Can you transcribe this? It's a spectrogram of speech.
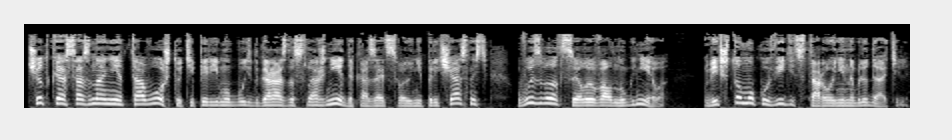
Четкое осознание того, что теперь ему будет гораздо сложнее доказать свою непричастность, вызвало целую волну гнева. Ведь что мог увидеть сторонний наблюдатель?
